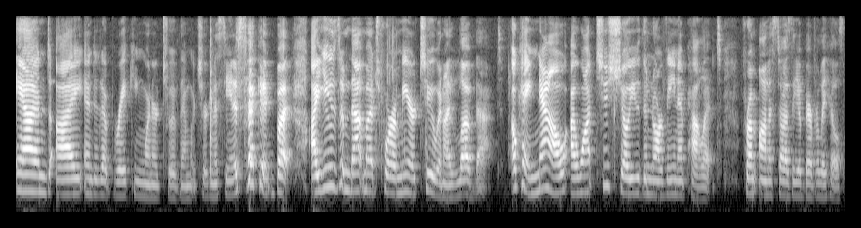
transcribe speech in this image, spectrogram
and i ended up breaking one or two of them which you're going to see in a second but i used them that much for a mirror too and i love that. Okay now i want to show you the norvina palette from Anastasia Beverly Hills.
